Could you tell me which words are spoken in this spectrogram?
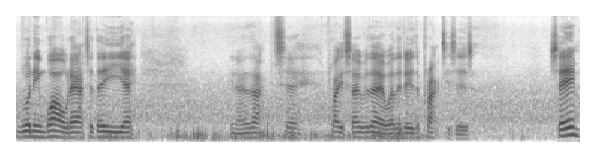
running wild out of the, uh, you know, that uh, place over there where they do the practices. See him?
